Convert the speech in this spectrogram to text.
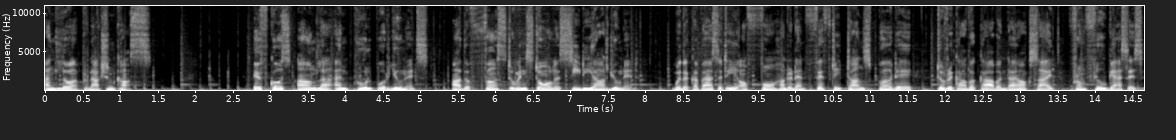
and lower production costs. IFFCO's Aonla and Phulpur units are the first to install a CDR unit with a capacity of 450 tons per day to recover carbon dioxide from flue gases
